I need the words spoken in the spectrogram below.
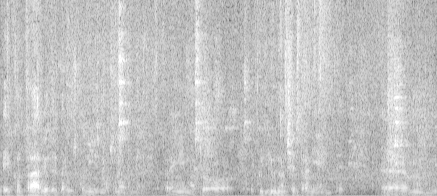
è, il contrario del berlusconismo, sono premi molto... e quindi lui non c'entra niente. Um,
